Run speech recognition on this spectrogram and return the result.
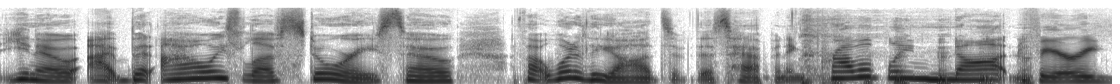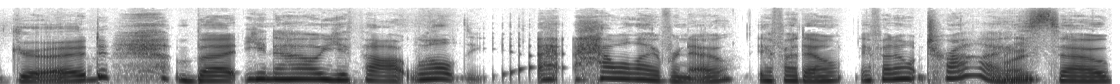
you know. I, but I always love stories, so I thought, what are the odds of this happening? Probably not very good, but you know, you thought, well, how will I ever know if I don't if I don't try? Right. So,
